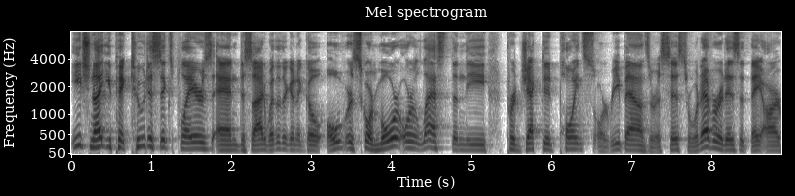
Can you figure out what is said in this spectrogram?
Each night you pick two to six players and decide whether they're going to go over, score more or less than the projected points or rebounds or assists or whatever it is that they are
